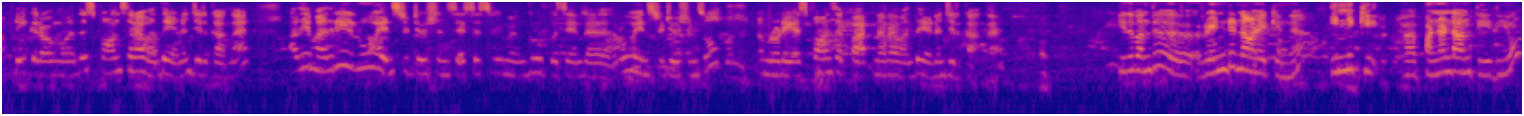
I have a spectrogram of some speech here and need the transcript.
அப்படிங்கிறவங்க வந்து ஸ்பான்சராக வந்து இணைஞ்சிருக்காங்க. அதே மாதிரி ரூ இன்ஸ்டிடியூஷன்ஸ் எஸ்எஸ்வி குரூப்பை சேர்ந்த ரூ இன்ஸ்டிடியூஷன்ஸும் நம்மளுடைய ஸ்பான்சர் பார்ட்னராக வந்து இணைஞ்சிருக்காங்க. இது வந்து ரெண்டு நாளைக்குங்க இன்னைக்கு பன்னெண்டாம் தேதியும்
